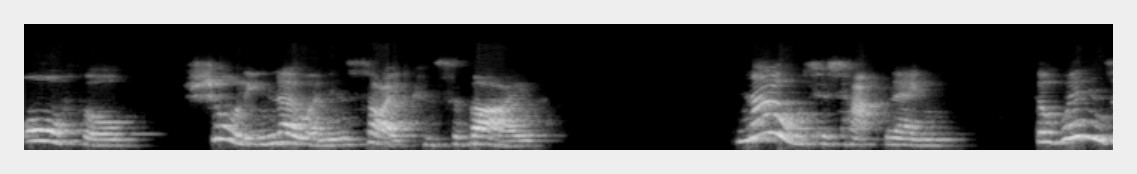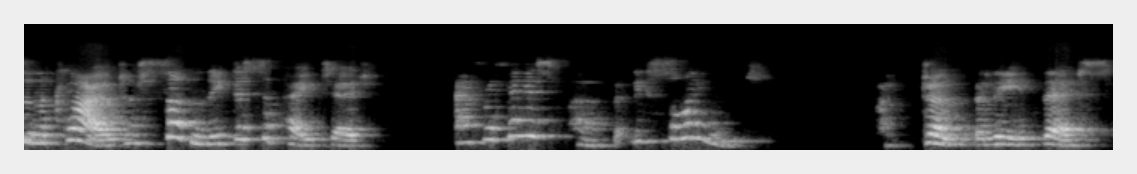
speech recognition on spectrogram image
awful. Surely no one inside can survive. Now what is happening? The wind and the cloud have suddenly dissipated. Everything is perfectly silent. I don't believe this.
